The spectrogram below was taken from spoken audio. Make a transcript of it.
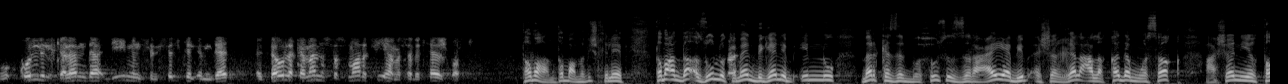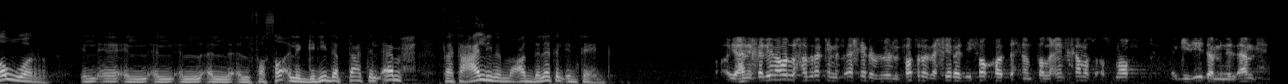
وكل الكلام ده دي من سلسلة الإمداد. الدولة كمان استثمرت فيها ما سابتهاش برضه. طبعا طبعا مفيش خلاف. طبعا ده أظن كمان بجانب إنه مركز البحوث الزراعية بيبقى شغال على قدم وساق عشان يطور ال- ال- ال- ال- ال- الفصائل الجديدة بتاعة القمح فتعلي من معدلات الإنتاج. يعني خليني أقول لحضرتك إن في آخر الفترة الأخيرة دي فقط إحنا مطلعين خمس أصناف جديدة من القمح.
